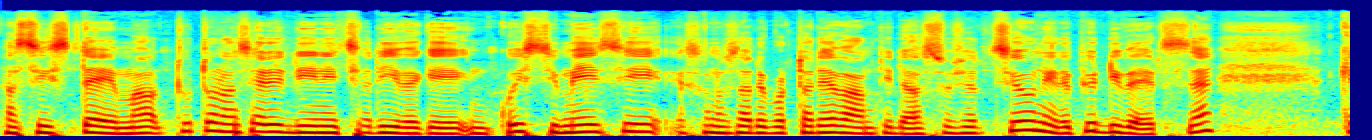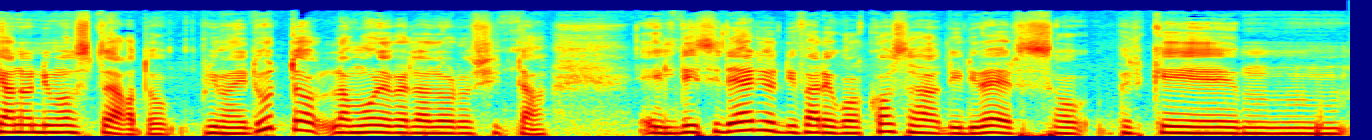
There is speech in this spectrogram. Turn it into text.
a sistema tutta una serie di iniziative che in questi mesi sono state portate avanti da associazioni le più diverse che hanno dimostrato prima di tutto l'amore per la loro città e il desiderio di fare qualcosa di diverso perché, mh,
